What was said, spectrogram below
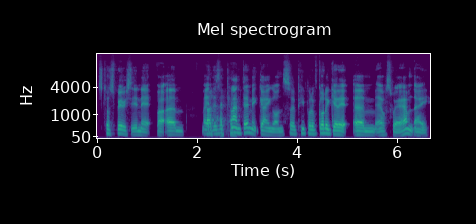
it's conspiracy, isn't it? But um, mate, there's a pandemic going on, so people have got to get it um elsewhere, haven't they?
